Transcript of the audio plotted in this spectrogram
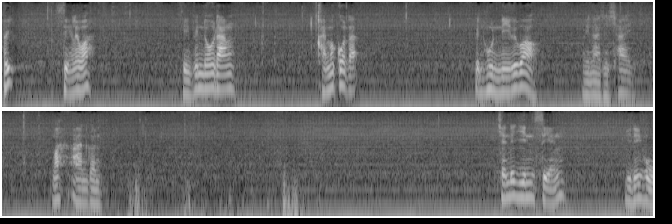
เฮ้ย เสียงอะไรวะ เสียงเป็นโดดัง ใครมากดอะเป็นหุ่นนี้หรือเปล่า ไม่น่าจะใช่ มา อ่านก่อนฉันได้ยินเสียงอยู่ในหู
